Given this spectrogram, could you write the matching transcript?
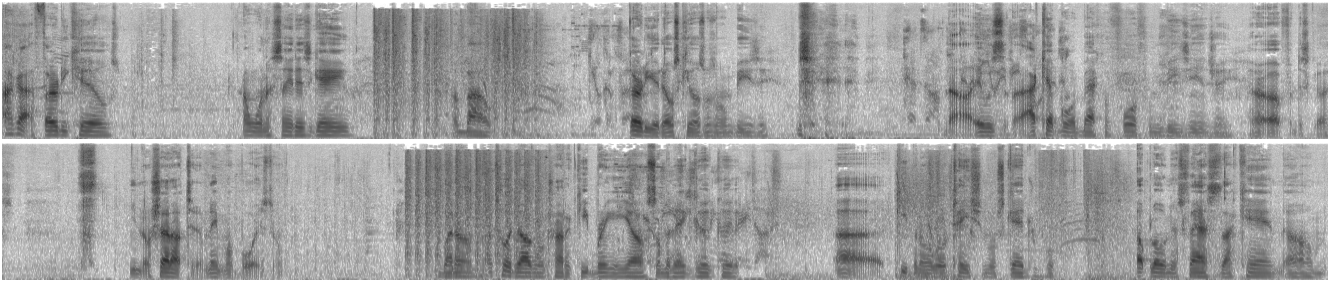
I got 30 kills I want to say this game, about 30 of those kills was on BZ. nah, it was. I kept going back and forth from BZ and J, uh, up for discussion. You know, shout out to them. They my boys though. But um, I told y'all I was gonna try to keep bringing y'all some of that good, good. Uh, keeping on rotational schedule, uploading as fast as I can. Um,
